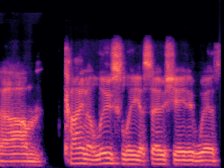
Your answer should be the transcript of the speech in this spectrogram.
um, kind of loosely associated with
